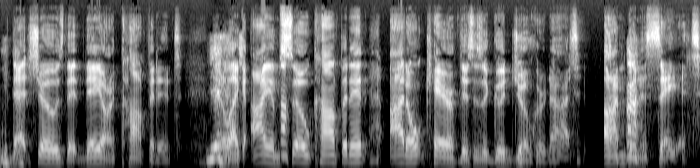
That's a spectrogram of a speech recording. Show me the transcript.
That shows that they are confident. Yeah. They're like, I am so confident. I don't care if this is a good joke or not. I'm gonna say it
